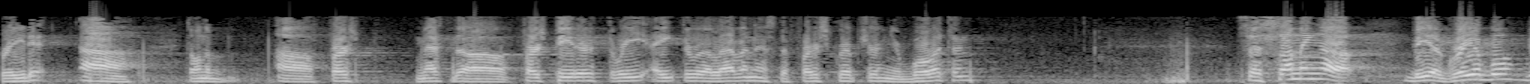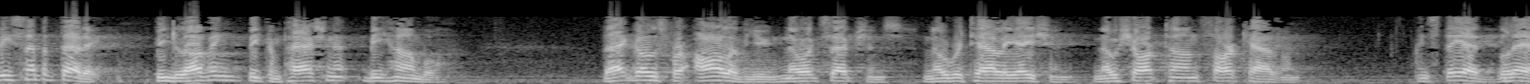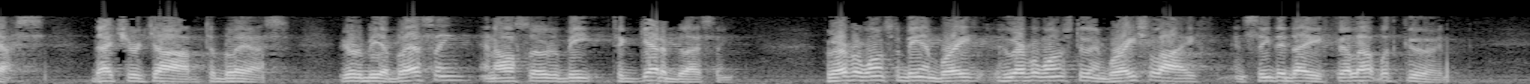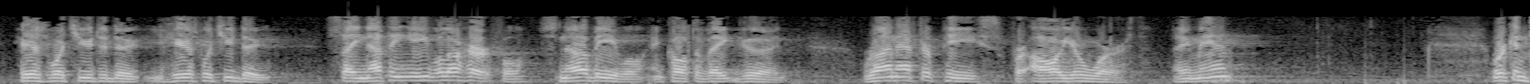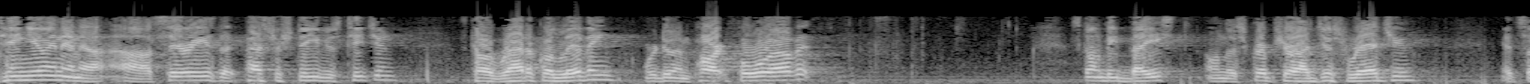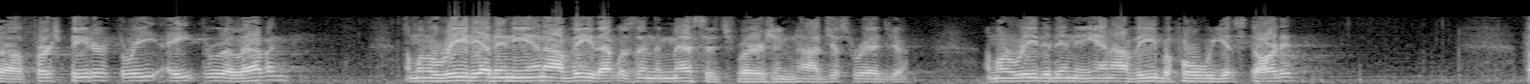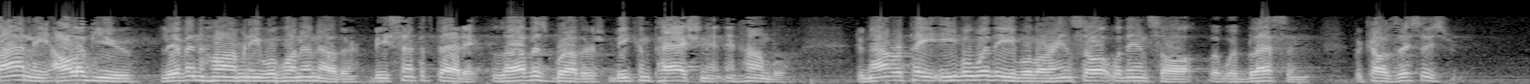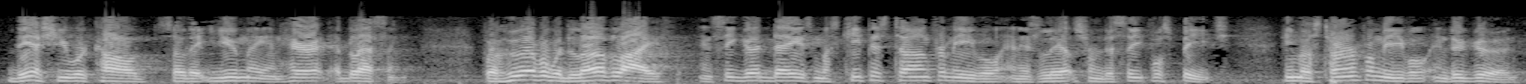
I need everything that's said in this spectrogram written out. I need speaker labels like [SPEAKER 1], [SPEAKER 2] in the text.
[SPEAKER 1] read it. Uh, it's on the uh, first uh, First Peter three eight through eleven is the first scripture in your bulletin. So summing up, be agreeable, be sympathetic, be loving, be compassionate, be humble. That goes for all of you, no exceptions, no retaliation, no sharp-tongued sarcasm. Instead, bless. That's your job to bless. You're to be a blessing and also to be to get a blessing. Whoever wants to be embrace, whoever wants to embrace life and see the day fill up with good, here's what you to do. Here's what you do. Say nothing evil or hurtful, snub evil, and cultivate good. Run after peace for all you're worth. Amen. We're continuing in a, a series that Pastor Steve is teaching. It's called Radical Living. We're doing part four of it. It's going to be based on the scripture I just read you. It's uh, 1 Peter 3, 8 through 11. I'm going to read it in the NIV. That was in the message version I just read you. I'm going to read it in the NIV before we get started. Finally, all of you live in harmony with one another. Be sympathetic. Love as brothers. Be compassionate and humble. Do not repay evil with evil or insult with insult, but with blessing, because this is this you were called so that you may inherit a blessing. For whoever would love life and see good days must keep his tongue from evil and his lips from deceitful speech. He must turn from evil and do good.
